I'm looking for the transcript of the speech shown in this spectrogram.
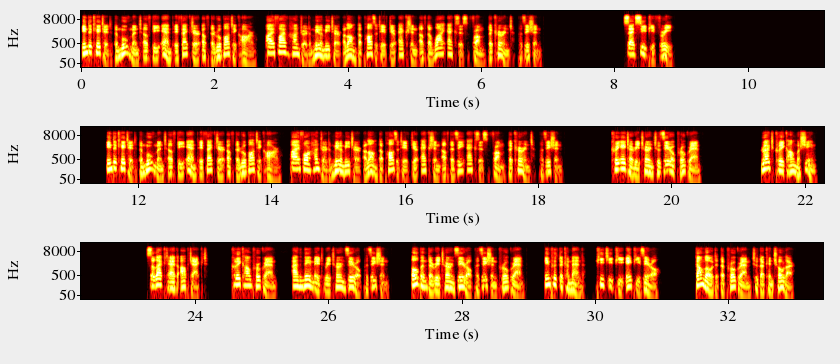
indicated the movement of the end effector of the robotic arm by 500 mm along the positive direction of the y-axis from the current position. Set CP3 indicated the movement of the end effector of the robotic arm by 400 mm along the positive direction of the z-axis from the current position. Create a return to zero program. Right-click on machine. Select Add Object. Click on Program and name it Return Zero Position. Open the Return Zero Position program. Input the command ptpap0. Download the program to the controller.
